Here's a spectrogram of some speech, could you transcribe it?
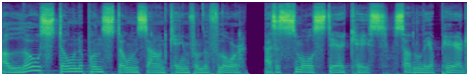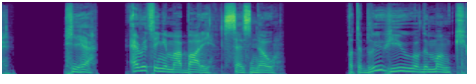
a low stone upon stone sound came from the floor as a small staircase suddenly appeared. Yeah, everything in my body says no. But the blue hue of the monk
